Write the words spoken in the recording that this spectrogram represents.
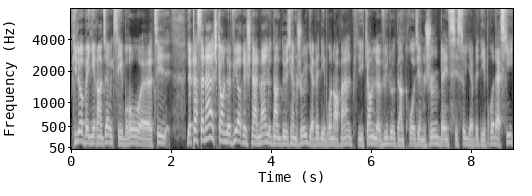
Puis là, ben, il est rendu avec ses bras. Euh, le personnage, quand on l'a vu originalement dans le deuxième jeu, il y avait des bras normaux. Puis quand on l'a vu dans le troisième jeu, ben, c'est ça, il y avait des bras d'acier.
